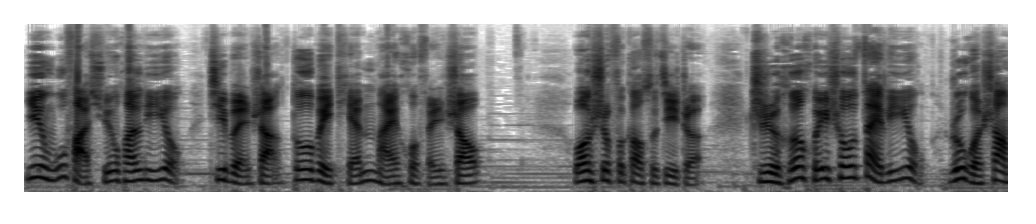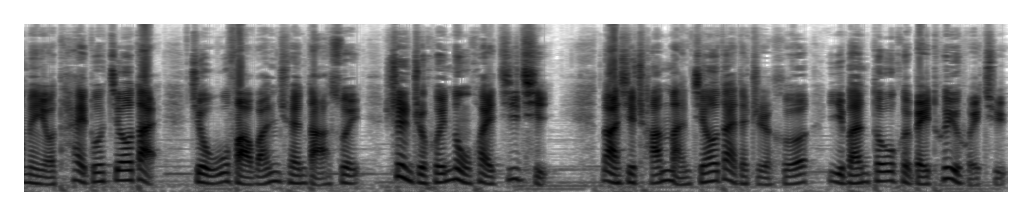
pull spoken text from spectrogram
因无法循环利用，基本上都被填埋或焚烧。王师傅告诉记者，纸盒回收再利用，如果上面有太多胶带，就无法完全打碎，甚至会弄坏机器。那些缠满胶带的纸盒一般都会被退回去。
